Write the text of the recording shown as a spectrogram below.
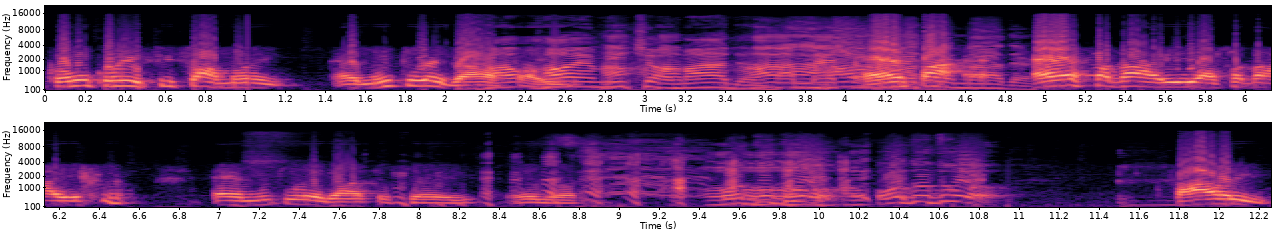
Como Conheci Sua Mãe, é muito legal, How. How I Met Your Mother. Ah, Ah, Essa, Mother. essa daí, essa daí, é muito legal essa série, eu gosto. Ô, Dudu, ô, Dudu. Fala aí,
